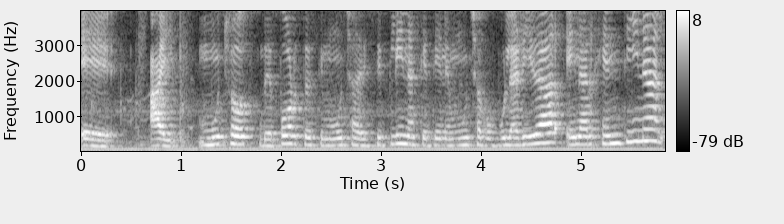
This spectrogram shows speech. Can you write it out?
eh, hay muchos deportes y muchas disciplinas que tienen mucha popularidad. En Argentina,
